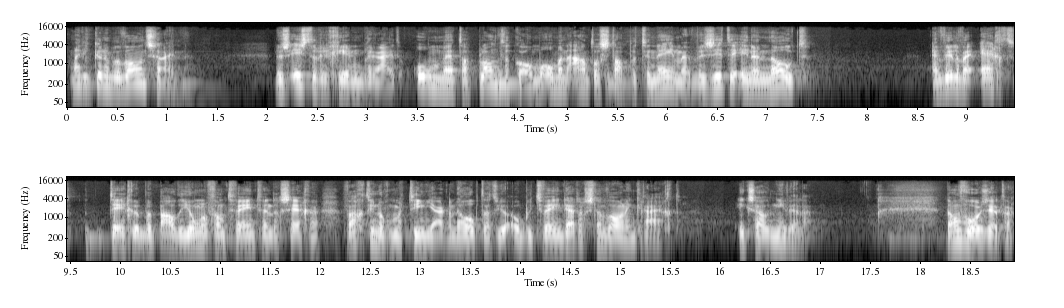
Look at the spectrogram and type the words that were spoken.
Maar die kunnen bewoond zijn. Dus is de regering bereid om met dat plan te komen om een aantal stappen te nemen? We zitten in een nood. En willen we echt tegen bepaalde jongen van 22 zeggen... wacht u nog maar 10 jaar in de hoop dat u op uw 32e een woning krijgt? Ik zou het niet willen. Dan voorzitter,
